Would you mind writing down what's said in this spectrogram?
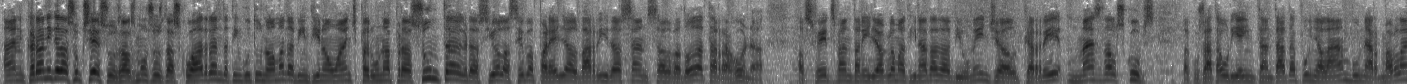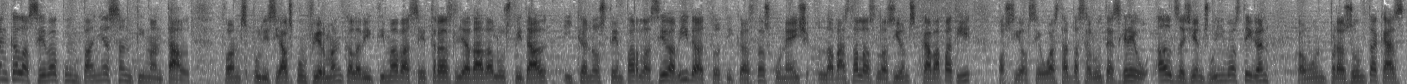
En crònica de successos, els Mossos d'Esquadra han detingut un home de 29 anys per una presumpta agressió a la seva parella al barri de Sant Salvador de Tarragona. Els fets van tenir lloc la matinada de diumenge al carrer Mas dels Cups. L'acusat hauria intentat apunyalar amb una arma blanca la seva companya sentimental. Fonts policials confirmen que la víctima va ser traslladada a l'hospital i que no es tem per la seva vida, tot i que es desconeix l'abast de les lesions que va patir o si el seu estat de salut és greu. Els agents ho investiguen com un presumpte cas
